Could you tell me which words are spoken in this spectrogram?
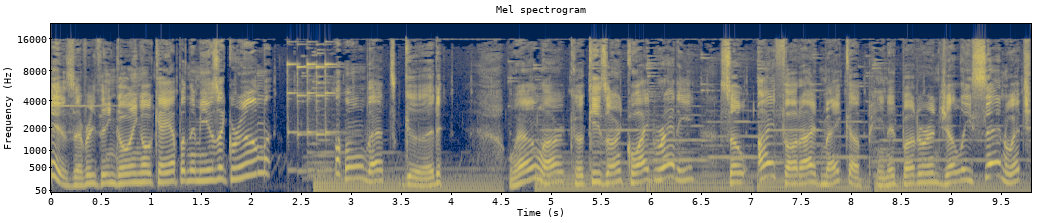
Is everything going okay up in the music room? Oh, that's good. Well, our cookies aren't quite ready, so I thought I'd make a peanut butter and jelly sandwich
